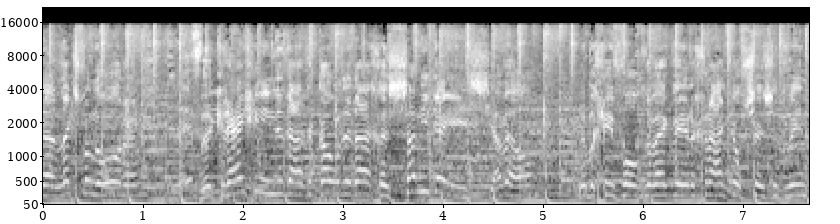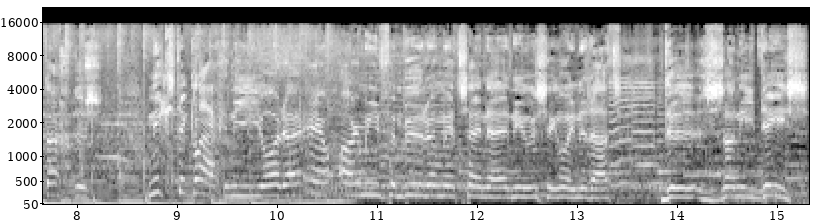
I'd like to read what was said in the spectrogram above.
Eh, Lex van der Hoorn. We krijgen inderdaad de komende dagen sunny days, jawel. Dan begin volgende week weer een graadje of 26, dus niks te klagen hier, hoor. En Armin van Buren met zijn eh, nieuwe single inderdaad, de sunny days.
